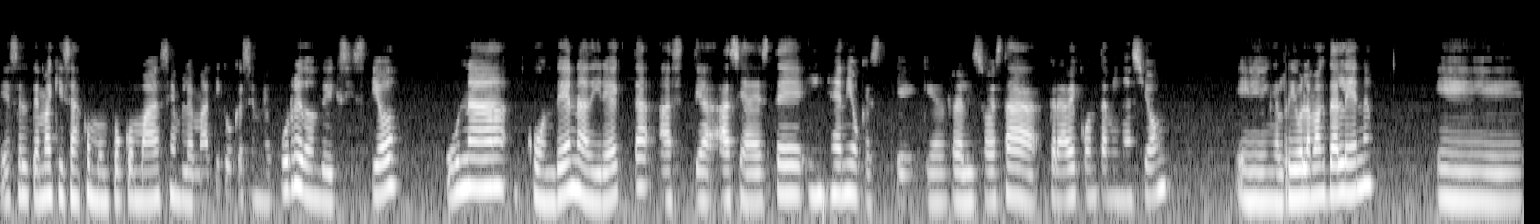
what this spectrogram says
es el tema quizás como un poco más emblemático que se me ocurre, donde existió una condena directa hacia, este ingenio que, que, realizó esta grave contaminación en el río La Magdalena. Eh,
